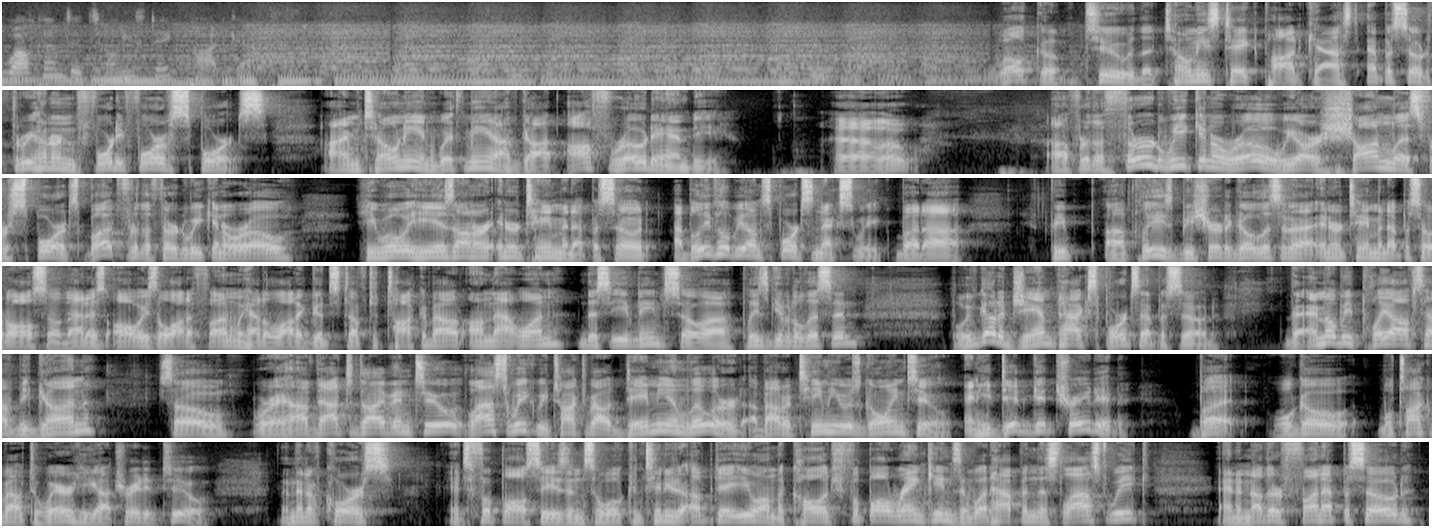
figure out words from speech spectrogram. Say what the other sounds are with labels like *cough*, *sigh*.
Welcome to Tony's Take Podcast. Welcome to the Tony's Take Podcast, episode 344 of sports. I'm Tony, and with me, I've got Off Road Andy. Hello. Uh, for the third week in a row, we are Seanless for sports, but for the third week in a row, he will he is on our entertainment episode. I believe he'll be on sports next week, but uh, be, uh, please be sure to go listen to that entertainment episode also. That is always a lot of fun. We had a lot of good stuff to talk about on that one this evening, so uh, please give it a listen. But we've got a jam-packed sports episode. The MLB playoffs have begun. So we have that to dive into. Last week we talked about Damian Lillard, about a team he was going to, and he did get traded. But we'll go, we'll talk about to where he got traded to. And then of course, it's football season, so we'll continue to update you on the college football rankings and what happened this last week. And another fun episode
